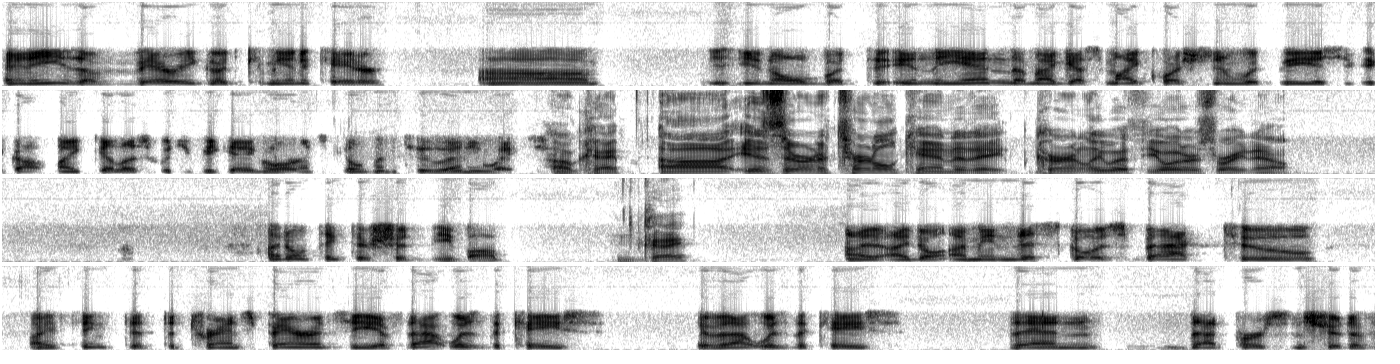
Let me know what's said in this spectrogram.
and he's a very good communicator. Um, you know, but in the end, um, I guess my question would be: is if you got Mike Gillis, would you be getting Laurence Gilman too? Anyway. Okay. Uh, is there an eternal candidate currently with the Oilers right now? I don't think there should be, Bob. Okay. I, I don't. I mean, this goes back to. I think that the transparency. If that was the case, if that was the case, then that person should have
